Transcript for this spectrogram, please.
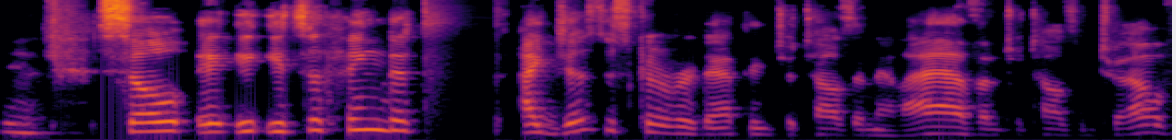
Yeah. So it, it's a thing that I just discovered that in 2011, 2012,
